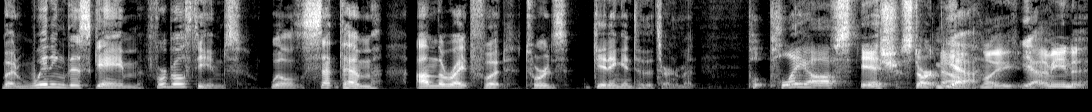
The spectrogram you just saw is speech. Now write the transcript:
but winning this game for both teams will set them on the right foot towards getting into the tournament. Pl- playoffs ish start now. Yeah. Like, Yeah. I mean,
